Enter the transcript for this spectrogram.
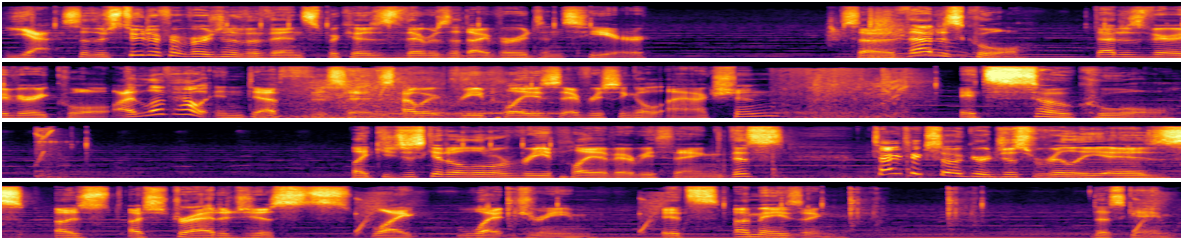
Yeah, so there's two different versions of events because there was a divergence here. So that is cool. That is very, very cool. I love how in-depth this is, how it replays every single action. It's so cool. Like, you just get a little replay of everything. This... Tactics Ogre just really is a, a strategist's, like, wet dream. It's amazing. This game.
